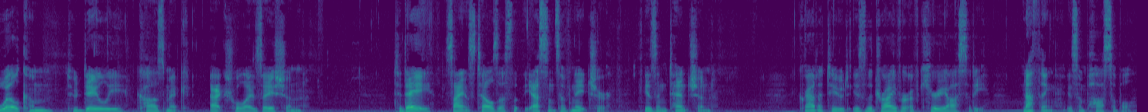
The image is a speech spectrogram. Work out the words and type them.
Welcome to Daily Cosmic Actualization. Today, science tells us that the essence of nature is intention. Gratitude is the driver of curiosity. Nothing is impossible.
